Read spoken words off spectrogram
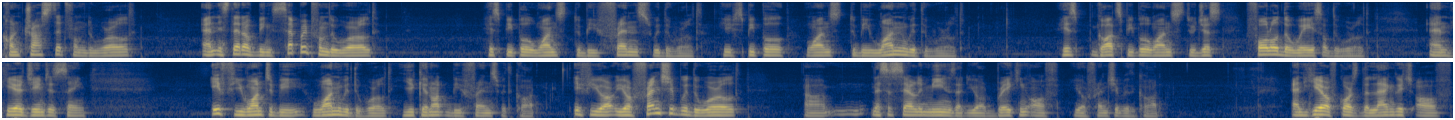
contrasted from the world. And instead of being separate from the world, his people wants to be friends with the world. His people wants to be one with the world his God's people wants to just follow the ways of the world. And here James is saying, if you want to be one with the world, you cannot be friends with God. If you are, your friendship with the world um, necessarily means that you are breaking off your friendship with God. And here, of course, the language of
